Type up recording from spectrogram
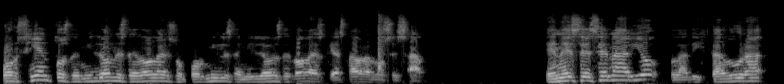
por cientos de millones de dólares o por miles de millones de dólares que hasta ahora no se sabe. En ese escenario, la dictadura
